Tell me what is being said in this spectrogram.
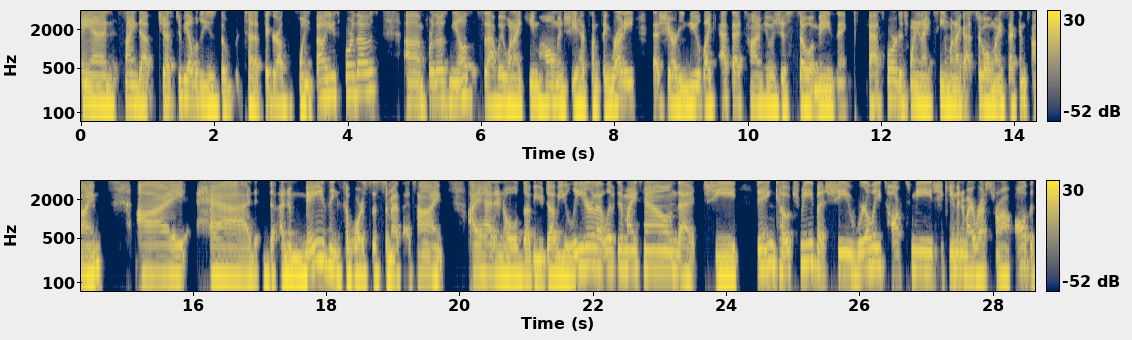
and signed up just to be able to use the to figure out the point values for those um, for those meals so that way when i came home and she had something ready that she already knew like at that time it was just so amazing Fast forward to 2019 when I got to go my second time, I had the, an amazing support system at that time. I had an old WW leader that lived in my town that she didn't coach me, but she really talked to me. She came into my restaurant all the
